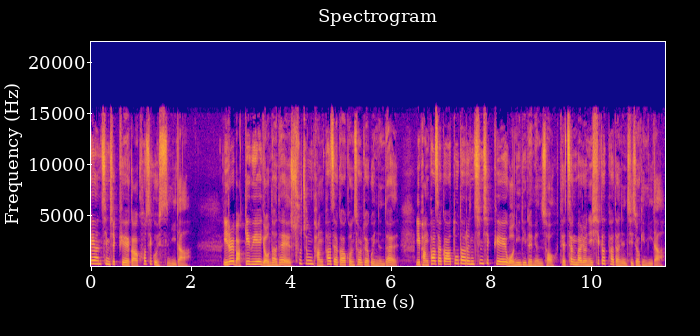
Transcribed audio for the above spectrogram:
해안 침식 피해가 커지고 있습니다. 이를 막기 위해 연안에 수중 방파제가 건설되고 있는데 이 방파제가 또 다른 침식 피해의 원인이 되면서 대책 마련이 시급하다는 지적입니다.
